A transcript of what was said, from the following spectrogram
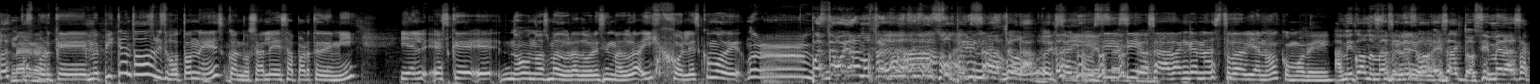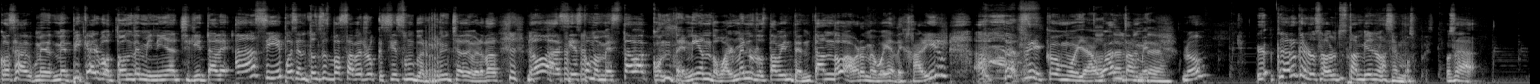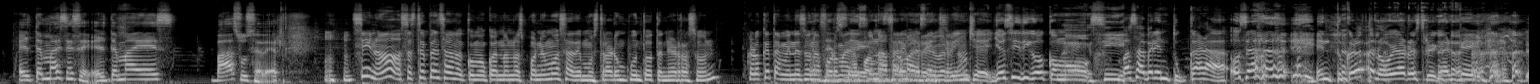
Claro. pues porque me pican todos mis botones cuando sale esa parte de mí. Y él es que eh, no, no es madurado, eres inmadura. Híjole, es como de. Pues te voy a demostrar que soy súper inmadura. exacto. Sí, Sí, o sea, dan ganas todavía, ¿no? Como de. A mí cuando me hacen eso, exacto, sí me da esa cosa, me, me pica el botón de mi niña chiquita de, ah, sí, pues entonces vas a ver lo que sí es un berrinche de verdad. No, así es como me estaba conteniendo, o al menos lo estaba intentando, ahora me voy a dejar ir. Así como, y aguántame, Totalmente. ¿no? Claro que los adultos también lo hacemos, pues. O sea, el tema es ese, el tema es, va a suceder. Sí, ¿no? O sea, estoy pensando como cuando nos ponemos a demostrar un punto tener razón. Creo que también es una forma es de una Es una forma de hacer berrinche. Yo sí digo como sí. vas a ver en tu cara. O sea, en tu cara te lo voy a restregar que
